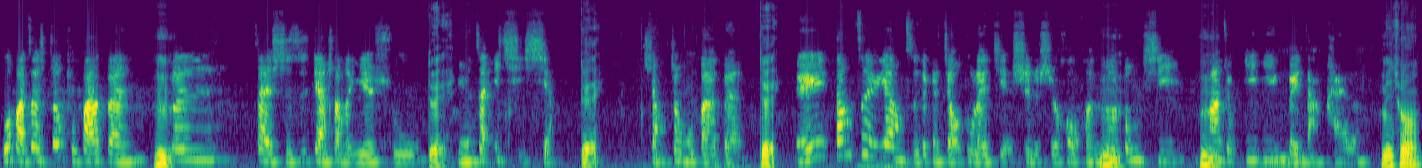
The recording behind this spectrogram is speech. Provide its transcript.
我把这征服八端，嗯，跟在十字架上的耶稣，对，连在一起想，对。想征服八端，对，哎，当这样子的一个角度来解释的时候，很多东西它就一一被打开了。没错，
